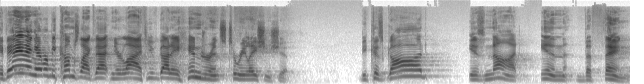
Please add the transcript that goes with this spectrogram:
If anything ever becomes like that in your life, you've got a hindrance to relationship. Because God is not in the thing.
